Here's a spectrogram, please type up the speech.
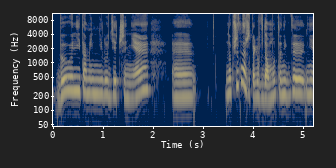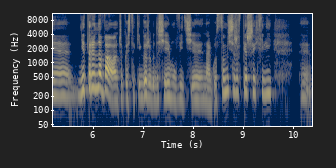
byli tam inni ludzie, czy nie, e, no przyznam, że tak w domu to nigdy nie, nie trenowałam czegoś takiego, żeby do siebie mówić e, na głos. To myślę, że w pierwszej chwili e,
